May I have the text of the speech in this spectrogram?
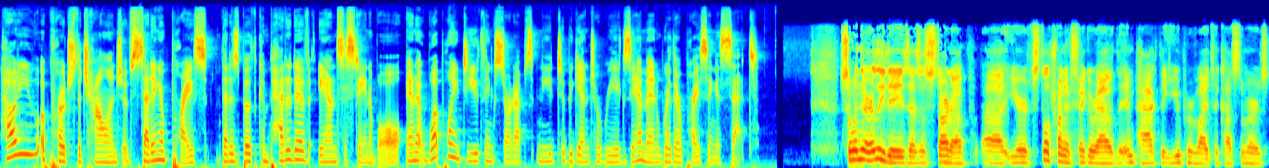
How do you approach the challenge of setting a price that is both competitive and sustainable? And at what point do you think startups need to begin to re examine where their pricing is set? So, in the early days as a startup, uh, you're still trying to figure out the impact that you provide to customers.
